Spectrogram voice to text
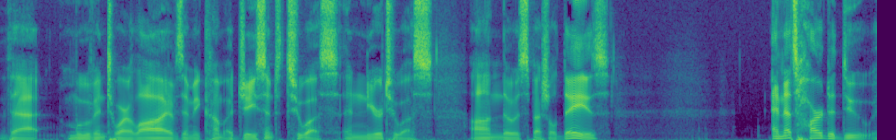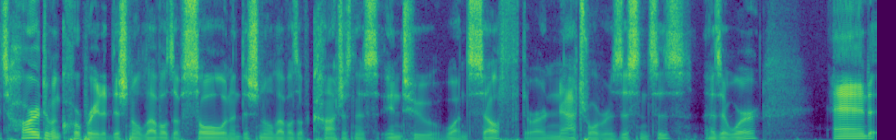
that move into our lives and become adjacent to us and near to us on those special days. And that's hard to do. It's hard to incorporate additional levels of soul and additional levels of consciousness into oneself. There are natural resistances, as it were. And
